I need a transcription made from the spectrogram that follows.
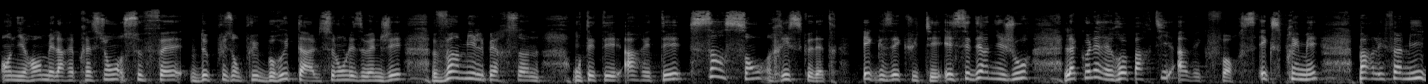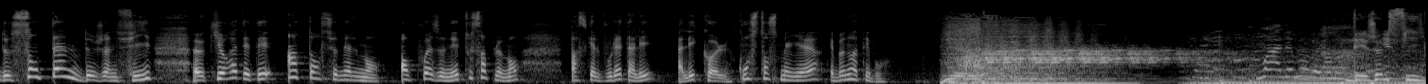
en Iran, mais la répression se fait de plus en plus brutale. Selon les ONG, 20 000 personnes ont été arrêtées, 500 risquent d'être exécutées. Et ces derniers jours, la colère est repartie avec force, exprimée par les familles de centaines de jeunes filles euh, qui auraient été intentionnellement empoisonnées, tout simplement parce qu'elles voulaient aller à l'école. Constance Meyer et Benoît Thébault. Des jeunes filles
